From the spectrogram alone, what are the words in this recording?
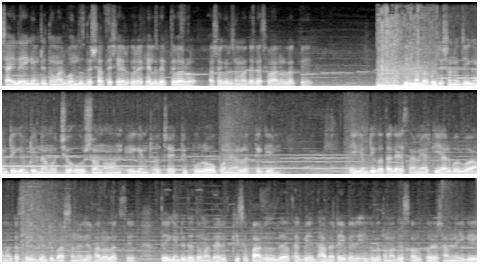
চাইলে এই গেমটি তোমার বন্ধুদের সাথে শেয়ার করে খেলে দেখতে পারো। আশা করি তোমাদের কাছে ভালো লাগবে। তিন নম্বর পজিশনে যে গেমটি, গেমটির নাম হচ্ছে ওরশন অন এই গেমটি হচ্ছে একটি পুরো ওপেন ওয়ার্ল্ড একটি গেম এই গেমটির কথা গাইস আমি আর কি আর বলব? আমার কাছে এই গেমটি পার্সোনালি ভালো লাগছে। তো এই গেমটিতে তোমাদের কিছু পাজল দেওয়া থাকবে, ধাঁধা টাইপের এগুলো তোমাদের সলভ করে সামনে এগিয়ে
